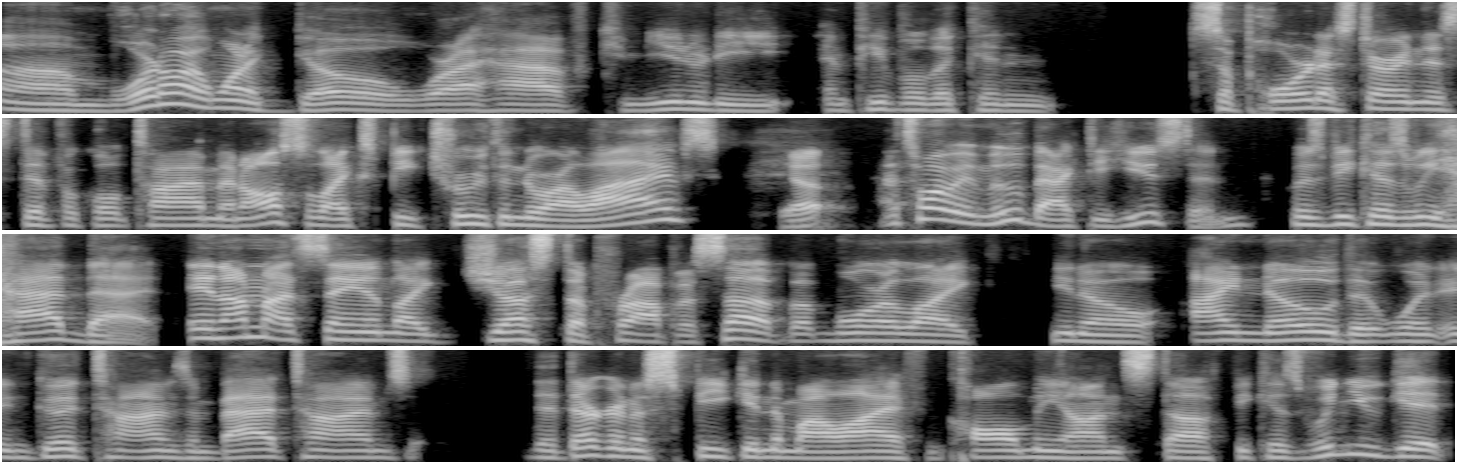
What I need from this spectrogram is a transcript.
Um, where do I want to go where I have community and people that can support us during this difficult time and also like speak truth into our lives. Yep. That's why we moved back to Houston was because we had that. And I'm not saying like just to prop us up, but more like, you know, I know that when in good times and bad times that they're going to speak into my life and call me on stuff because when you get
